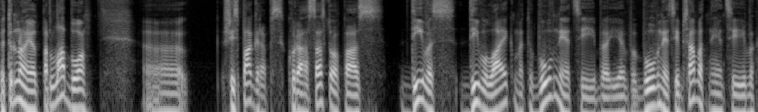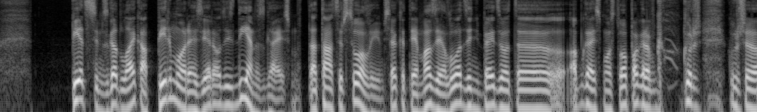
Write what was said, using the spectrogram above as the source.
bet runājot par labo, uh, šis pagrabs, kurā sastopās divas, divu laikmetu būvniecība, jeb būvniecības amatniecība, 500 gadu laikā pirmoreiz ieraudzīs dienas gaismu. Tā, tāds ir solījums, ja, ka tie mazie lodziņi beidzot uh, apgaismos to pagrabu, kurš, kurš uh,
